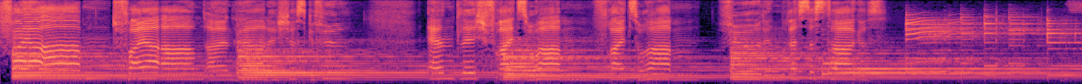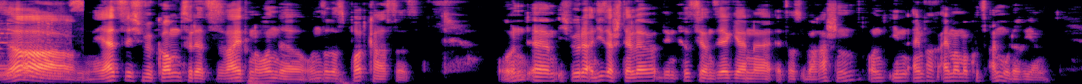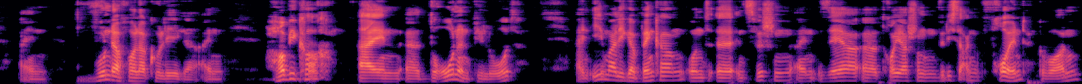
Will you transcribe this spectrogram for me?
Feierabend, Feierabend, ein herrliches Gefühl. Endlich frei zu haben, frei zu haben für den Rest des Tages. So, herzlich willkommen zu der zweiten Runde unseres Podcasters. Und ähm, ich würde an dieser Stelle den Christian sehr gerne etwas überraschen und ihn einfach einmal mal kurz anmoderieren. Ein wundervoller Kollege, ein Hobbykoch, ein äh, Drohnenpilot, ein ehemaliger Banker und äh, inzwischen ein sehr äh, treuer, schon würde ich sagen, Freund geworden.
